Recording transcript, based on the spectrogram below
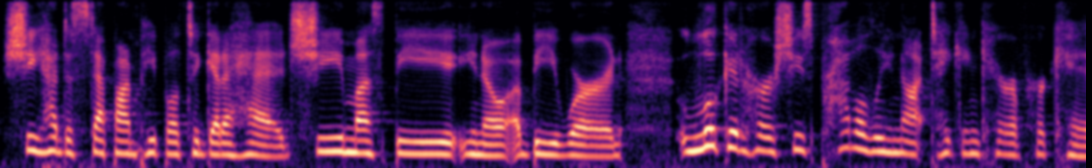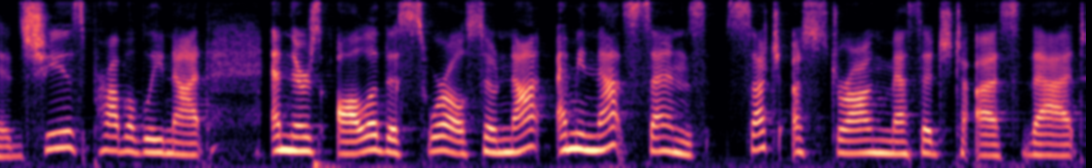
she had to step on people to get ahead. She must be, you know, a B word. Look at her. She's probably not taking care of her kids. She is probably not. And there's all of this swirl. So, not, I mean, that sends such a strong message to us that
